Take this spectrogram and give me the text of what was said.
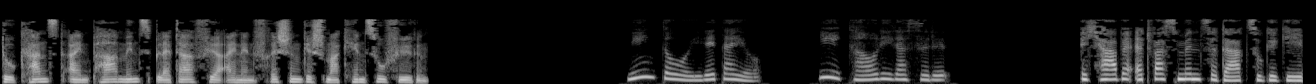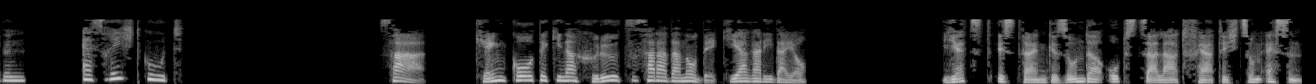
Du kannst ein paar Minzblätter für einen frischen Geschmack hinzufügen. ミントを入れたよ。いい香りがする。 Ich habe etwas Minze dazu gegeben. Es riecht gut. さあ、 健康的なフルーツサラダの出来上がりだよ。Jetzt ist dein gesunder Obstsalat fertig zum Essen.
